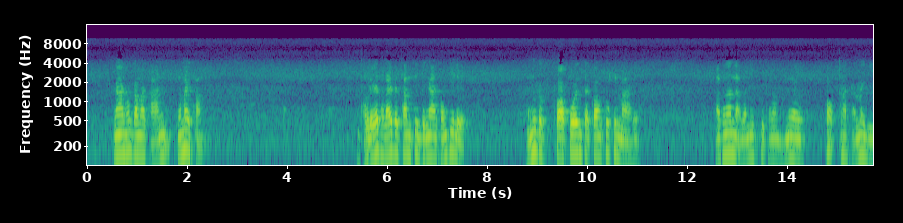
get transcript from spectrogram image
ำงานของกรรมฐานยังไม่ทำทะเลทลายไปทำที่เป็นงานของกิเลสมันก็ก่อโกนแต่กองทุกข์ขึ้นมาเลยเอาเท่านั้นแหละวันนี้พูดเท่านั้นเหนื่อยเพราะท่าทางไม่ดี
